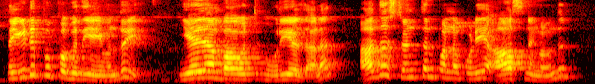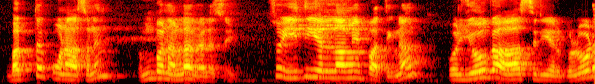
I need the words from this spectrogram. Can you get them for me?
இந்த இடுப்பு பகுதியை வந்து ஏழாம் பாவத்துக்கு உரியதால் அதை ஸ்ட்ரென்தன் பண்ணக்கூடிய ஆசனங்கள் வந்து பக்த கோணாசனம் ரொம்ப நல்லா வேலை செய்யும். ஸோ இது எல்லாமே பார்த்திங்கன்னா ஒரு யோகா ஆசிரியர்களோட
